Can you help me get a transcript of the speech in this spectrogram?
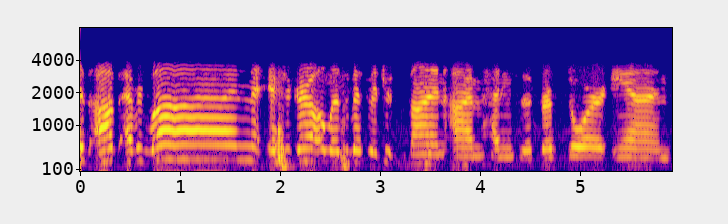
is up, everyone? It's your girl Elizabeth Richardson. I'm heading to the thrift store and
